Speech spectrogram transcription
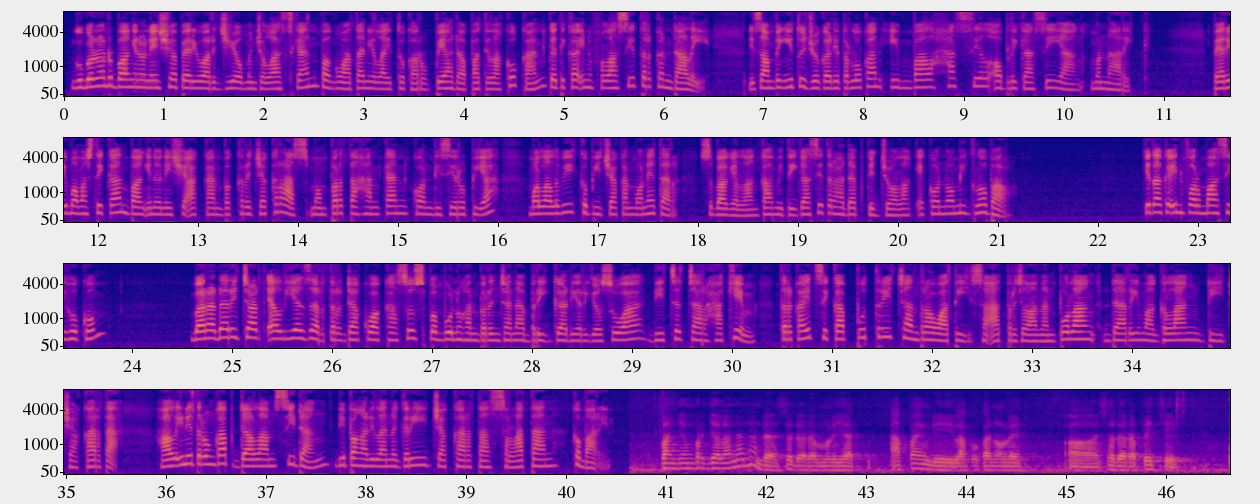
Gubernur Bank Indonesia Peri Warjio menjelaskan penguatan nilai tukar rupiah dapat dilakukan ketika inflasi terkendali. Di samping itu juga diperlukan imbal hasil obligasi yang menarik. Peri memastikan Bank Indonesia akan bekerja keras mempertahankan kondisi rupiah melalui kebijakan moneter sebagai langkah mitigasi terhadap gejolak ekonomi global. Kita ke informasi hukum. Barada Richard Eliezer terdakwa kasus pembunuhan berencana Brigadir Yosua dicecar hakim terkait sikap Putri Chandrawati saat perjalanan pulang dari Magelang di Jakarta. Hal ini terungkap dalam sidang di Pengadilan Negeri Jakarta Selatan kemarin. Panjang perjalanan Anda, saudara melihat apa yang dilakukan oleh uh, saudara PC?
